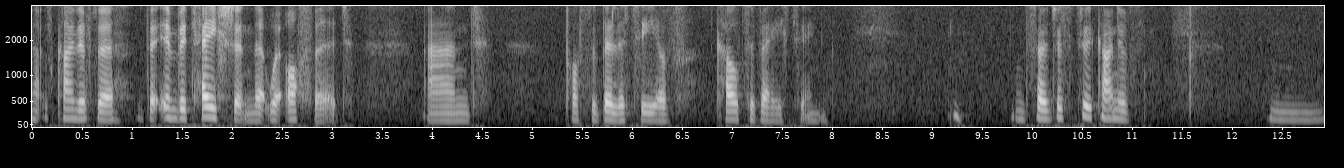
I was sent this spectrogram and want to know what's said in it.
that's kind of the, the invitation that we're offered and possibility of cultivating. And so just to kind of mm,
